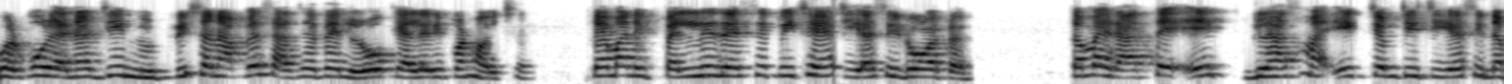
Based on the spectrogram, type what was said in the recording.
ભરપૂર એનર્જી ન્યુટ્રિશન આપે, સાથે સાથે લો કેલેરી પણ હોય છે. તેમાંની પહેલી રેસીપી છે ચિયાસીડ વોટર તમે રાતે એક ગ્લાસમાં એક ચમચી ચિયાસીડ ને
